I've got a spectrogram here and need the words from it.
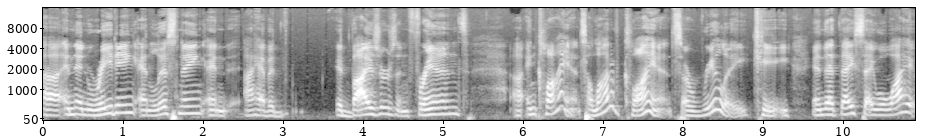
uh, and then reading and listening. And I have ad- advisors and friends. Uh, and clients, a lot of clients are really key in that they say, well, why,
